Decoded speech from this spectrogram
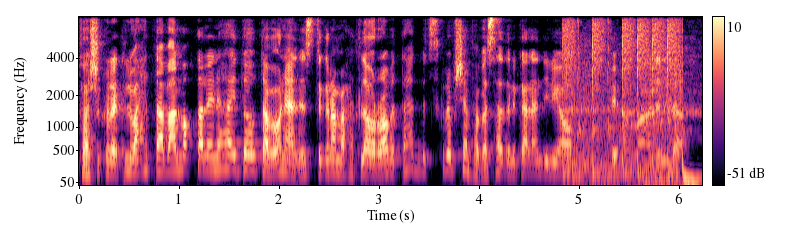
فشكرا لكل واحد تابع المقطع لنهايته وتابعوني على الانستغرام رح تلاقوا الرابط تحت بال description فبس هذا اللي كان عندي اليوم. في أمان الله.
